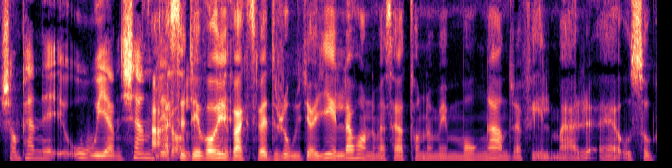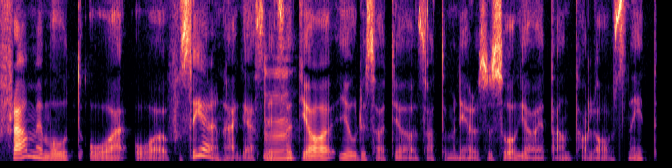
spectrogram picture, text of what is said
Sean Penn är oigenkännlig Alltså, roll. det var ju faktiskt väldigt roligt. Jag gillar honom. Jag har sett honom i många andra filmer eh, och såg fram emot att, att få se den här Gaslit. Mm. Så att jag gjorde så att jag satte mig ner och så såg jag ett antal avsnitt.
